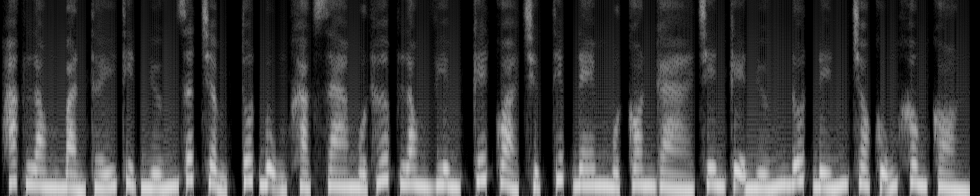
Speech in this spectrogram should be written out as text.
Hắc Long bản thấy thịt nướng rất chậm tốt bụng khạc ra một hớp long viêm, kết quả trực tiếp đem một con gà trên kệ nướng đốt đến cho cũng không còn.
